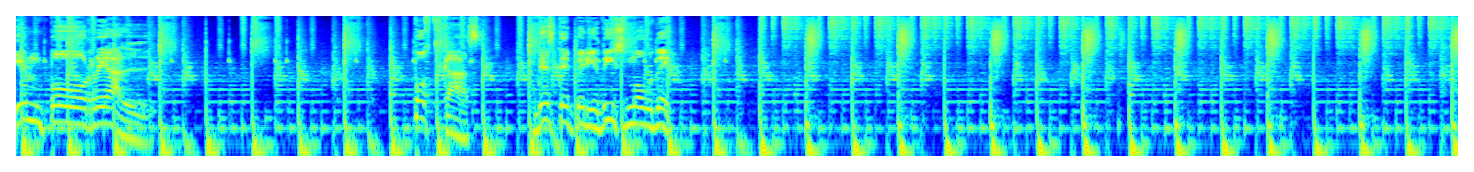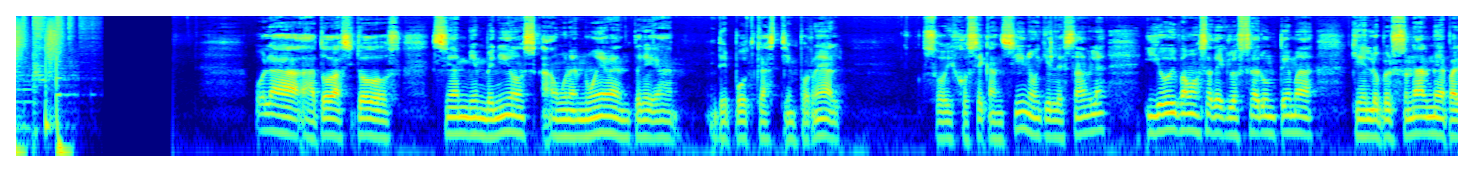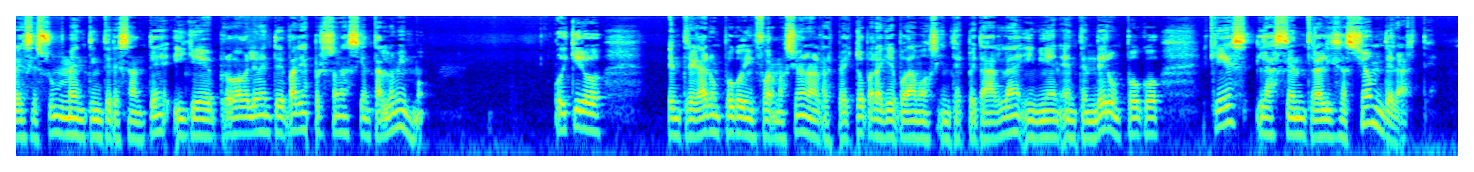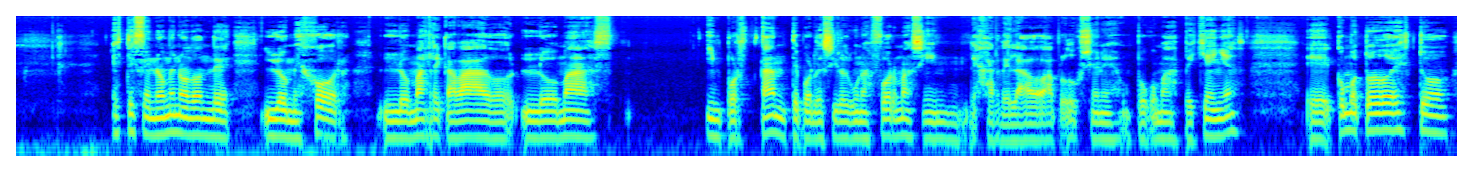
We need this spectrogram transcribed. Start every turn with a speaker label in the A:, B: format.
A: Tiempo Real. Podcast desde Periodismo UDEC.
B: Hola a todas y todos, sean bienvenidos a una nueva entrega de Podcast Tiempo Real. Soy José Cancino quien les habla y hoy vamos a desglosar un tema que en lo personal me parece sumamente interesante y que probablemente varias personas sientan lo mismo. Hoy quiero entregar un poco de información al respecto para que podamos interpretarla y bien entender un poco qué es la centralización del arte. Este fenómeno donde lo mejor, lo más recabado, lo más importante, por decirlo de alguna forma, sin dejar de lado a producciones un poco más pequeñas, eh, como todo esto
